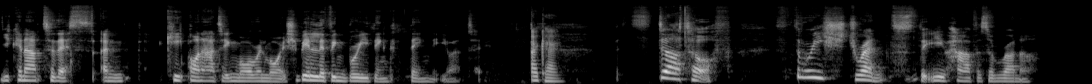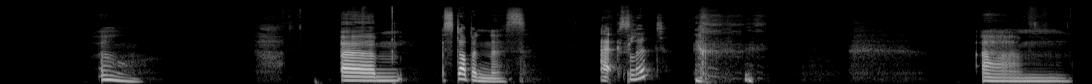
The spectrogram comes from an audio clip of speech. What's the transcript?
You can add to this and keep on adding more and more. It should be a living, breathing thing that you add to. Okay. Start off three strengths that you have as a runner. Oh. Um, stubbornness. Excellent. Um.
